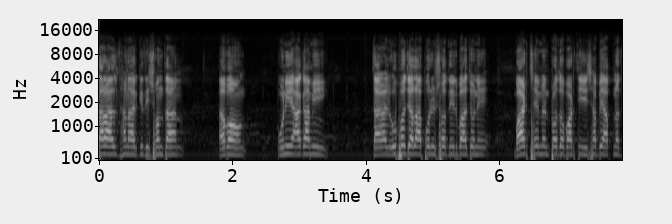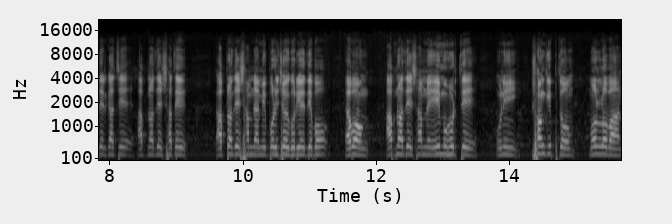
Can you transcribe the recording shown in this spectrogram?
তারাল থানার কৃতি সন্তান এবং উনি আগামী তারাল উপজেলা পরিষদ নির্বাচনে ভাইস চেয়ারম্যান পদপ্রার্থী হিসাবে আপনাদের কাছে, আপনাদের সাথে, আপনাদের সামনে আমি পরিচয় করিয়ে দেব এবং আপনাদের সামনে এই মুহূর্তে উনি সংক্ষিপ্ত মূল্যবান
